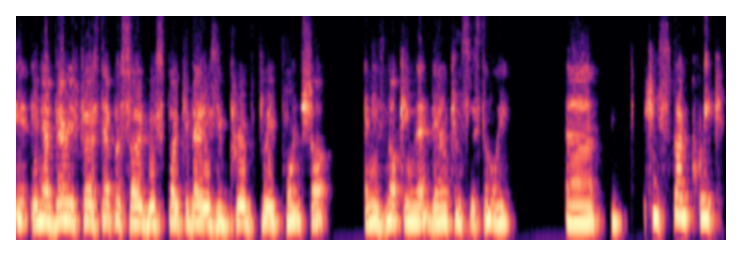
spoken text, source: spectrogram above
in, in our very first episode, we spoke about his improved three point shot, and he's knocking that down consistently. Uh, he's so quick,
